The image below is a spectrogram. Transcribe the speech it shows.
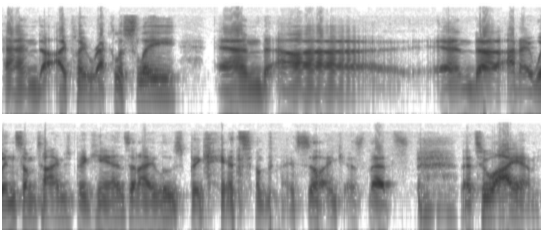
And uh, I play recklessly, and uh, and uh, and I win sometimes big hands, and I lose big hands sometimes. So I guess that's that's who I am.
